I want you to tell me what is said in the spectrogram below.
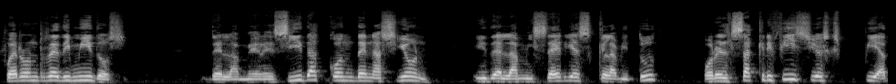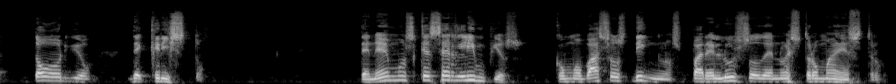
fueron redimidos de la merecida condenación y de la miseria esclavitud por el sacrificio expiatorio de Cristo. Tenemos que ser limpios como vasos dignos para el uso de nuestro Maestro.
